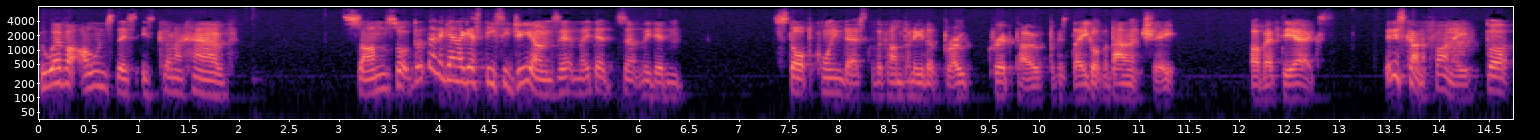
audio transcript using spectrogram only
whoever owns this is going to have some sort. But then again, I guess DCG owns it, and they did certainly didn't stop CoinDesk, the company that broke crypto, because they got the balance sheet of FTX. It is kind of funny, but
